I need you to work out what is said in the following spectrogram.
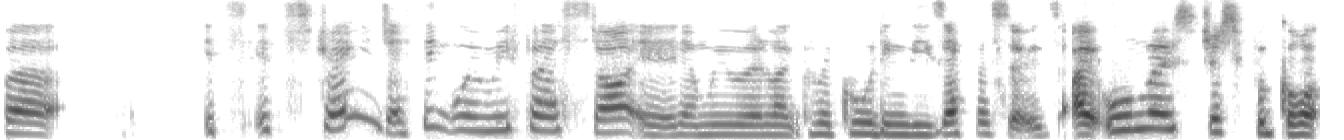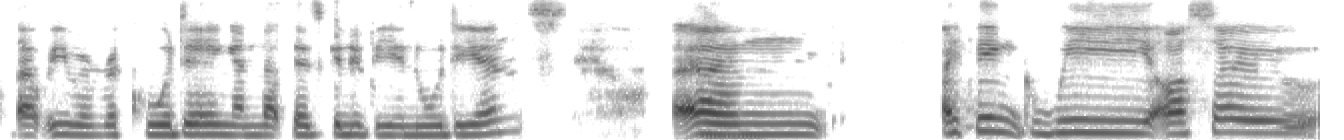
but it's it's strange. I think when we first started and we were like recording these episodes, I almost just forgot that we were recording and that there's going to be an audience. Um, I think we are so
